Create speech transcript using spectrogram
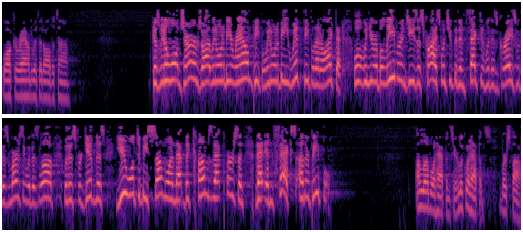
walk around with it all the time. Because we don't want germs, right? We don't want to be around people. We don't want to be with people that are like that. Well, when you're a believer in Jesus Christ, once you've been infected with His grace, with His mercy, with His love, with His forgiveness, you want to be someone that becomes that person that infects other people. I love what happens here. Look what happens. Verse 5.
